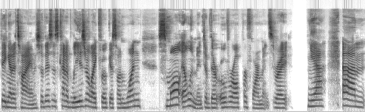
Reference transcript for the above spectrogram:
thing at a time. So this is kind of laser like focus on one small element of their overall performance, right? Yeah. Um,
